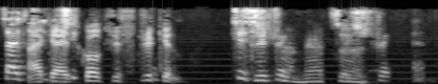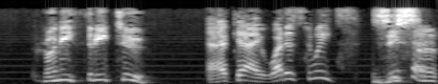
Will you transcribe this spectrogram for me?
So it's okay, it's called to stricken. to Stricken, that's, to uh, stricken. Ronnie 3-2. Okay, what is sweets? Zissa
